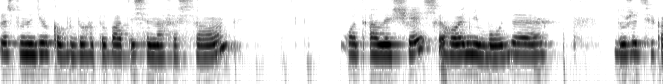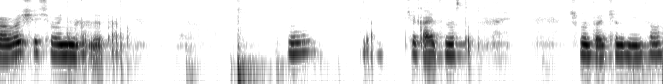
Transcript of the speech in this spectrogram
З понеділка буду готуватися на ФСО. От, але ще сьогодні буде дуже цікаво, що сьогодні буде так. Ну, да. Чекайте наступний шматочок відео.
